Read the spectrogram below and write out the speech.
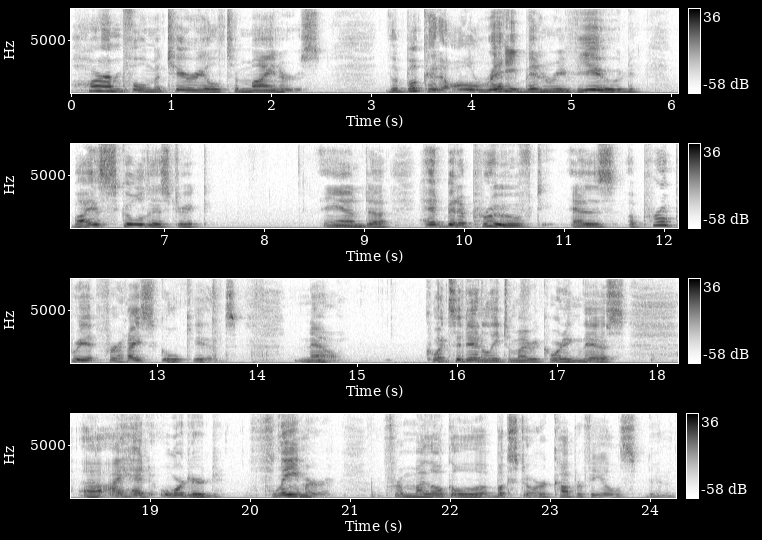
harmful material to minors. The book had already been reviewed by a school district and uh, had been approved as appropriate for high school kids. Now, coincidentally to my recording this, uh, I had ordered Flamer from my local uh, bookstore, Copperfields, in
